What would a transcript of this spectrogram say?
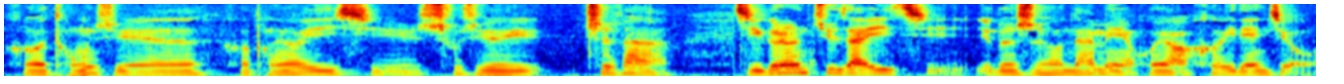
和同学、和朋友一起出去吃饭，几个人聚在一起，有的时候难免会要喝一点酒。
